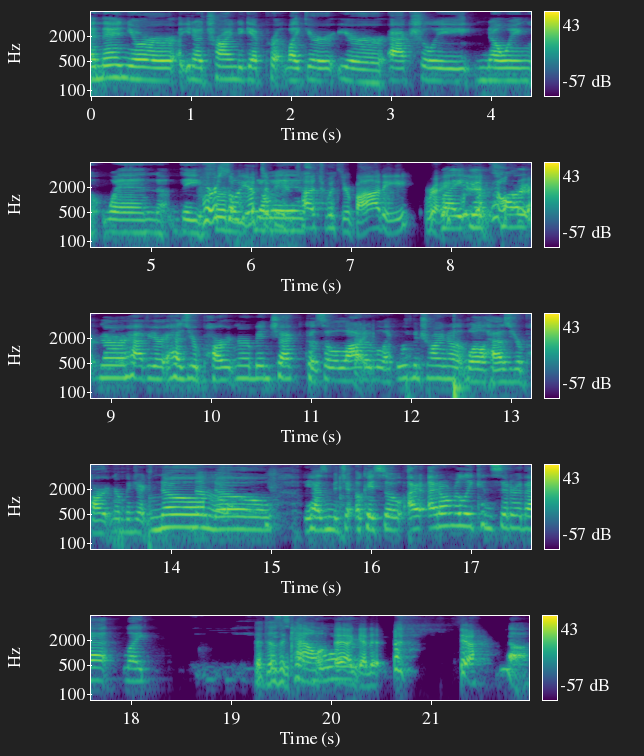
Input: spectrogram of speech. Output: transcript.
and then you're you know trying to get pre- like you're you're actually knowing when the first you have to be is, in touch with your body right? Right your partner have your has your partner been checked? Because so a lot right. of like we've been trying to well has your partner been checked? No no, no it hasn't been checked okay so I, I don't really consider that like that doesn't count. Yeah, i get it. Yeah. Yeah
